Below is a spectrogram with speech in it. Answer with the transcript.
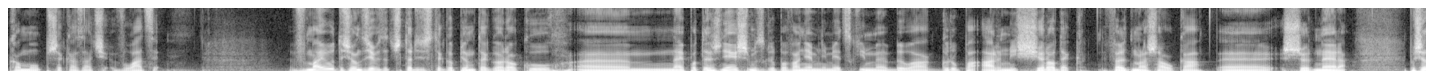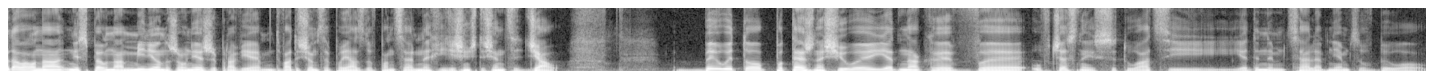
komu przekazać władzy. W maju 1945 roku najpotężniejszym zgrupowaniem niemieckim była grupa Armii Środek feldmarszałka e, Schirnera. Posiadała ona niespełna milion żołnierzy, prawie 2000 pojazdów pancernych i 10 tysięcy dział. Były to potężne siły, jednak w ówczesnej sytuacji jedynym celem Niemców było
